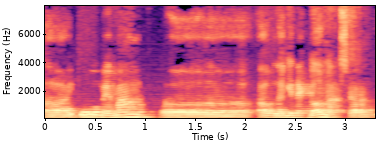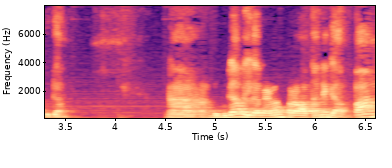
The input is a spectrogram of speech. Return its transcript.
Uh, itu memang uh, lagi naik daun lah sekarang gudang. Nah di gudang juga memang perawatannya gampang.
